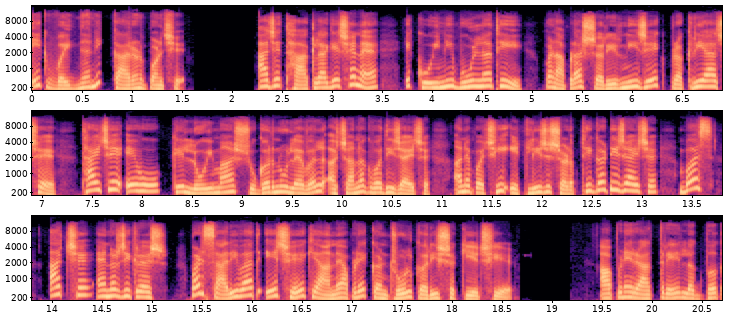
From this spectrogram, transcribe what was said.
એક વૈજ્ઞાનિક કારણ પણ છે. આ જે થાક લાગે છે ને, એ કોઈની ભૂલ નથી, પણ આપણા શરીરની જે એક પ્રક્રિયા છે, થાય છે એવો કે લોહીમાં શુગરનું લેવલ અચાનક વધી જાય છે અને પછી એટલી જ ઝડપથી ઘટી જાય છે. બસ, આ જ છે એનર્જી ક્રેશ. પણ સારી વાત એ છે કે આને આપણે કંટ્રોલ કરી શકીએ છીએ. આપણે રાત્રે લગભગ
